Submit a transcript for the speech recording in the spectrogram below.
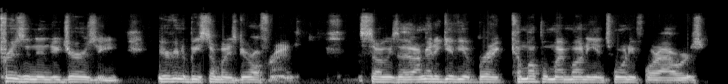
prison in New Jersey, you're going to be somebody's girlfriend." So he said, I'm going to give you a break. Come up with my money in 24 hours,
